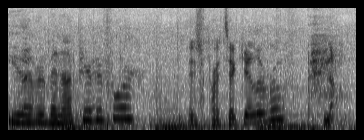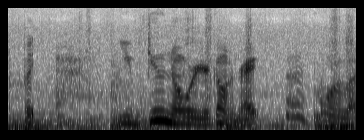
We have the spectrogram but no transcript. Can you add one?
You ever been up here before? This particular roof? No. But you do know where you're going, right? Eh, more or less.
